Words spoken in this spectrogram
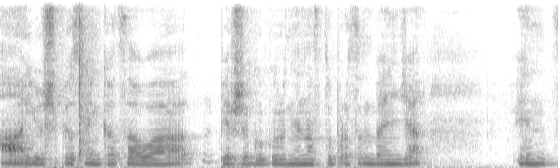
a już piosenka cała 1 grudnia na 100% będzie, więc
